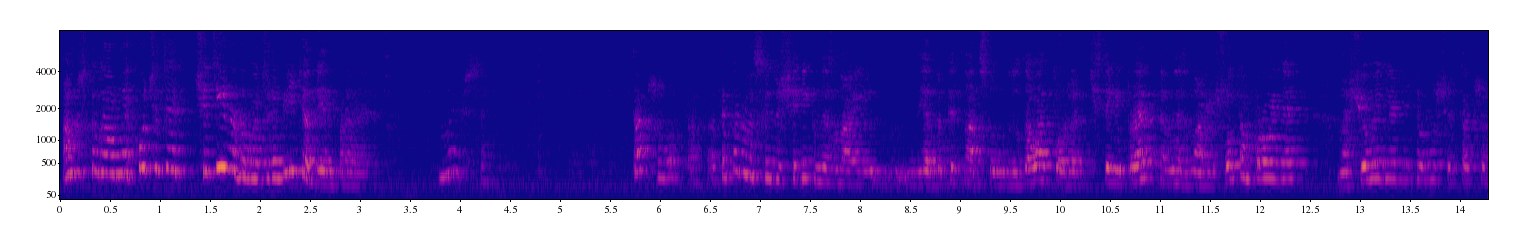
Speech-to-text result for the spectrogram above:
А ми сказали, не хочете чотири робити, робіть один проект. Ну і все. Так що от так. А тепер на слідуючий рік не знаю, я до 15-го буду здавати теж 4 проекти, не знаю, що там пройде. на що виділять гроші, так що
